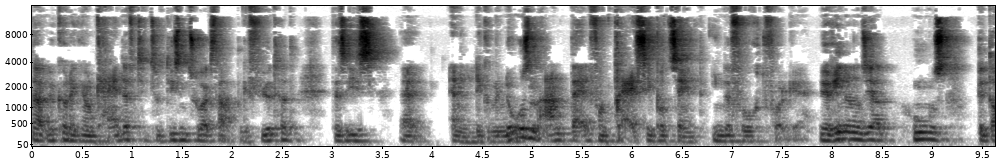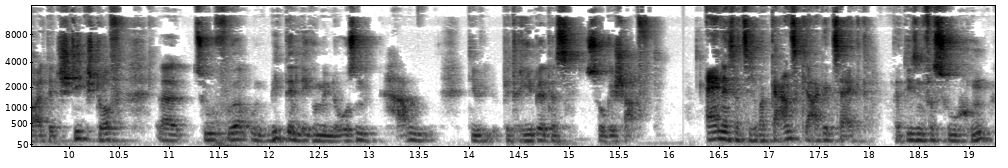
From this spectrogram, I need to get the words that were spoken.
der Ökoregion Keindorf, die zu diesen Zuwachsraten geführt hat, das ist äh, ein Leguminosenanteil von 30 Prozent in der Fruchtfolge. Wir erinnern uns ja, Humus bedeutet Stickstoffzufuhr und mit den Leguminosen haben die Betriebe das so geschafft. Eines hat sich aber ganz klar gezeigt bei diesen Versuchen,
